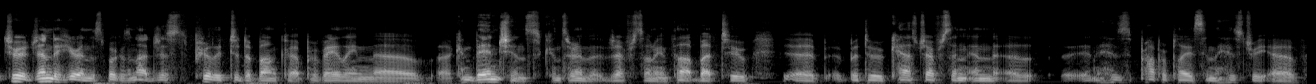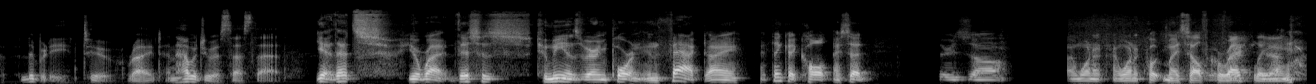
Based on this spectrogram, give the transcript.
But your agenda here in this book is not just purely to debunk uh, prevailing uh, uh, conventions concerning the Jeffersonian thought, but to uh, but to cast Jefferson in uh, in his proper place in the history of liberty too, right? And how would you assess that? Yeah, that's you're right. This is to me is very important. In fact, I I think I called I said there's uh I want to I want to quote myself correctly. Yeah.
